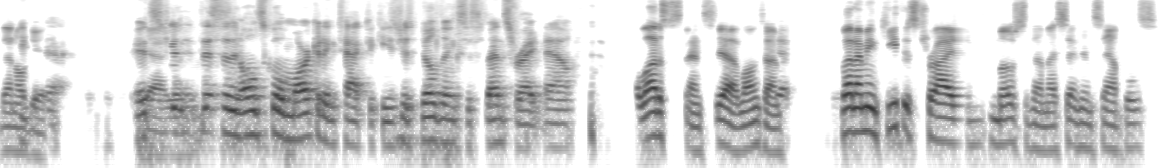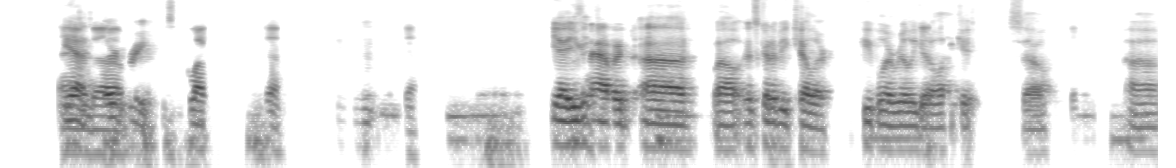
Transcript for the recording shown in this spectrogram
then I'll do it. Yeah. It's Yeah, ju- yeah. this is an old school marketing tactic. He's just building suspense right now. A lot of suspense. Yeah, a long time. Yeah. But I mean, Keith has tried most of them. I sent him samples. yeah, And, they're uh, great. just like, Mhm. Yeah. Yeah, you're gonna have it. Uh, well, it's gonna be killer. People are really gonna like it. So, um,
